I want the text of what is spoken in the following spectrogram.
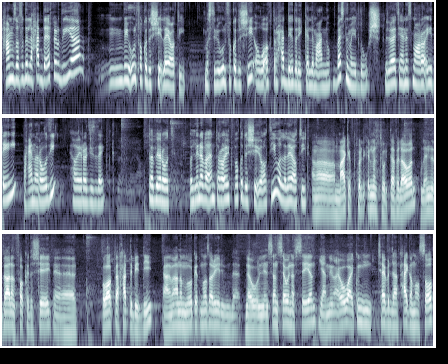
حمزة فضل لحد آخر دقيقة بيقول فقد الشيء لا يعطيه بس بيقول فقد الشيء هو أكتر حد يقدر يتكلم عنه بس ما يدوش دلوقتي هنسمع رأي تاني. معانا راضي. هاي راضي ازيك؟ طب يا راضي قول لنا بقى انت رأيك فقد الشيء يعطيه ولا لا يعطيه أنا معاك في كل كلمة أنت قلتها في الأول لأن فعلا فاقد الشيء آه، هو أكتر حد بيديه. يعني أنا من وجهة نظري لو الإنسان سوي نفسيا يعني هو هيكون شايف حاجة ناقصاه.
